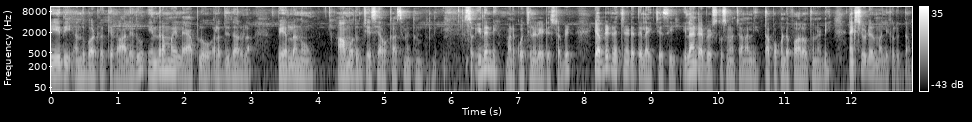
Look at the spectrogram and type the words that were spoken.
ఏది అందుబాటులోకి రాలేదు. ఇంద్రమ్మ యాప్లో లబ్ధిదారుల పేర్లను ఆమోదం చేసే అవకాశం అయితే ఉంటుంది. సో ఇదండి మనకు వచ్చిన లేటెస్ట్ అప్డేట్. ఈ అప్డేట్ నచ్చినట్టయితే లైక్ చేసి ఇలాంటి అప్డేట్స్ కోసం మన ఛానల్ని తప్పకుండా ఫాలో అవుతుండండి. నెక్స్ట్ వీడియోలో మళ్ళీ కలుద్దాం.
